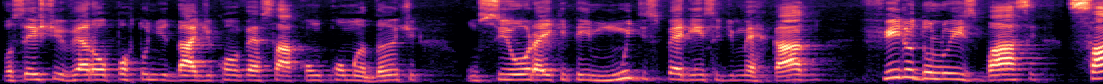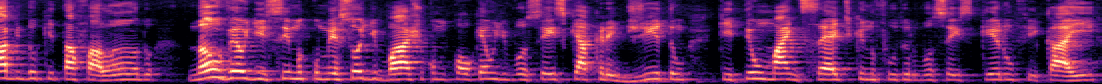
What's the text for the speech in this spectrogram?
Vocês tiveram a oportunidade de conversar com o comandante, um senhor aí que tem muita experiência de mercado filho do Luiz Bassi, sabe do que está falando, não veio de cima, começou de baixo, como qualquer um de vocês que acreditam, que tem um mindset que no futuro vocês queiram ficar aí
